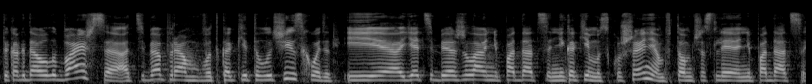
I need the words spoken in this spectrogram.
ты когда улыбаешься, от тебя прям вот какие-то лучи исходят. И я тебе желаю не поддаться никаким искушениям, в том числе не поддаться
